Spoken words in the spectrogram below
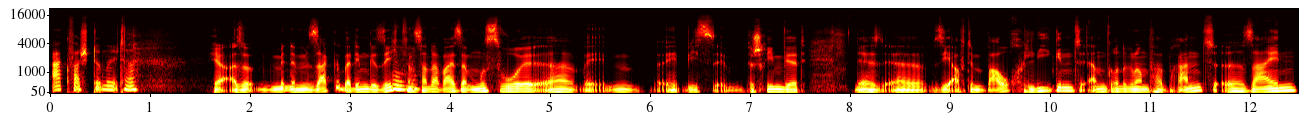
arg verstümmelte. Ja, also mit einem Sack über dem Gesicht, Mhm. interessanterweise muss wohl, äh, äh, wie es äh, beschrieben wird, äh, sie auf dem Bauch liegend im Grunde genommen verbrannt äh, sein.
